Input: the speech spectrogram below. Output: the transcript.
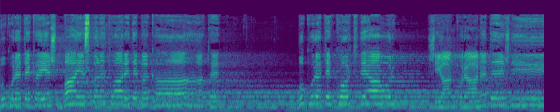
Bucură-te că ești baie spălătoare de păcate! Bucură-te, cort de aur și ancora nădejdii!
